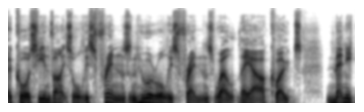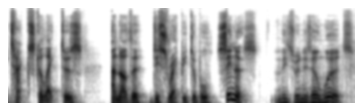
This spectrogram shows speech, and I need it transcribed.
of course, he invites all his friends. And who are all his friends? Well, they are, quotes, many tax collectors and other disreputable sinners. These are in his own words.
